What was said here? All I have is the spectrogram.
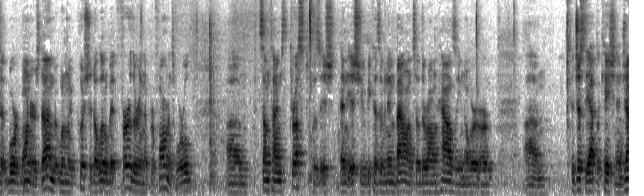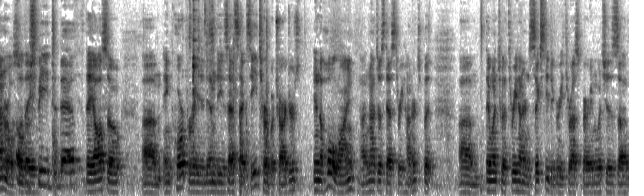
that Borg Warner has done. But when we push it a little bit further in the performance world, um, sometimes thrust was is- an issue because of an imbalance of the wrong housing or, or um, just the application in general. So Over they speed to death. they also um, incorporated in these SXE turbochargers in the whole line, uh, not just S300s, but um, they went to a 360 degree thrust bearing, which is uh,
